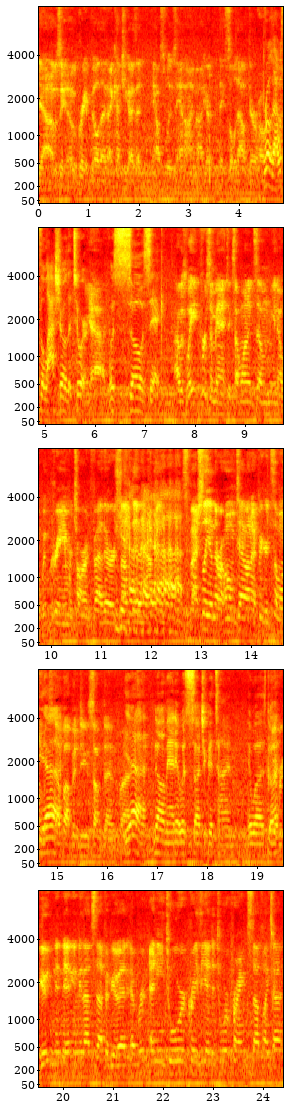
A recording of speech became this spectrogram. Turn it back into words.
Yeah, it was a, a great bill that I catch you guys at House Blues Anaheim out here. They sold out their home. Bro, that was the last show of the tour. Yeah. It was so sick. I was waiting for some antics. I wanted some, you know, whipped cream or tar and feather or something to right. happen. Especially in their hometown. I figured someone Yeah. would step up and do something. But Yeah. No, man, it was such a good time. It was. Go You ever get into any of that stuff? Have you had ever any tour, crazy into tour prank stuff like that?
